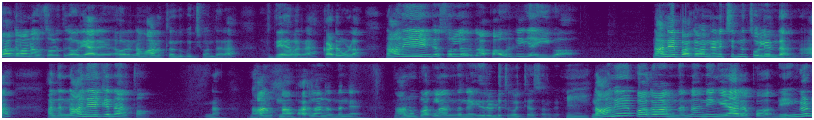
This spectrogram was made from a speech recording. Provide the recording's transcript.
பார்க்கலான்னு அவர் சொல்கிறதுக்கு அவர் யார்? அவர் என்ன வானத்துலேருந்து குச்சி வந்தாரா? அவர் தேவரா? கடவுளா? நானே என்கிற சொல்ல அவருக்கு அப்போ அவருக்கு இல்லையா ஈகோ? நானே பார்க்கலாம்னு நினச்சிருந்து சொல்லியிருந்தாருன்னா அந்த நானேக்கு என்ன அர்த்தம்? என்ன? நான் நான் பார்க்கலான்னு இருந்தேங்க. நானும் பார்க்கலான்னு இருந்தேங்க. இது ரெண்டுத்துக்கும் வித்தியாசம் இருக்குது நானே பார்க்கலான்னு இருந்தேன்னா நீங்கள் யார் அப்போ? நீங்கள்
